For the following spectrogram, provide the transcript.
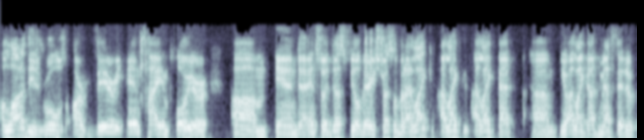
a lot of these rules are very anti-employer, um, and uh, and so it does feel very stressful. But I like I like I like that um, you know I like that method of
